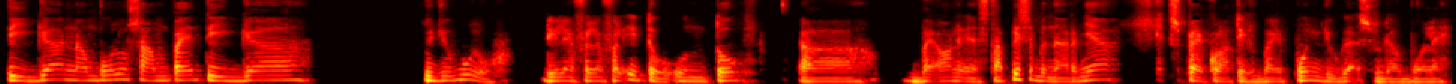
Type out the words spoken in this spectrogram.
360 sampai 370 di level-level itu untuk uh, buy on it. Tapi sebenarnya spekulatif buy pun juga sudah boleh.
